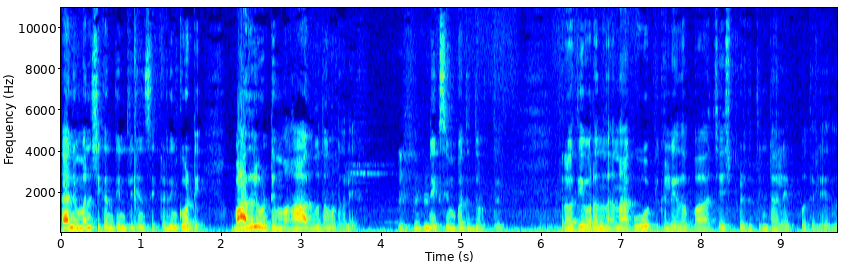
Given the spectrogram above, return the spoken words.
కానీ మనిషికి అంత ఇంటెలిజెన్స్ ఎక్కడిది? ఇంకోటి బాధలు ఉంటే మహా అద్భుతంగా ఉంటుంది లైఫ్ నీకు సింపతి దొరుకుతుంది. తర్వాత ఎవరన్నా నాకు ఓపిక లేదబ్బా చేసి పెడితే తింటా లేకపోతే లేదు.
